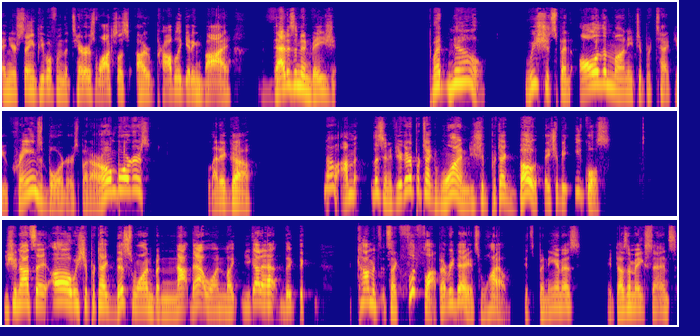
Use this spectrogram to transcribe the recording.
and you're saying people from the terrorist watch list are probably getting by that is an invasion. But no we should spend all of the money to protect Ukraine's borders, but our own borders, let it go. No, I'm listen, if you're going to protect one, you should protect both. They should be equals. You should not say, "Oh, we should protect this one but not that one." Like you got to have the, the comments it's like flip-flop every day. It's wild. It's bananas. It doesn't make sense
